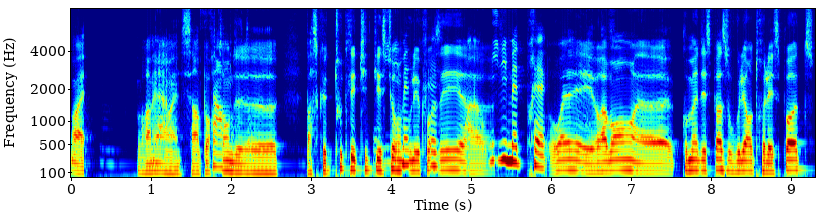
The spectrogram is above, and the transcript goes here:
ouais, vraiment, Voilà. ouais, c'est important, de parce que toutes les petites questions que vous voulez poser, Ah, euh, Millimètre près. ouais, et vraiment, euh, combien d'espace vous voulez entre les spots,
